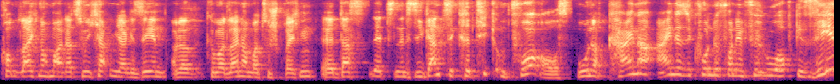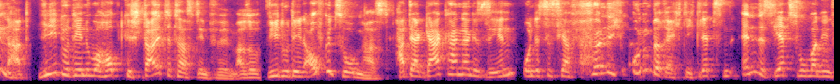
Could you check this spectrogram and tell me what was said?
komm gleich nochmal dazu, ich habe ihn ja gesehen, aber da können wir gleich nochmal zu sprechen, äh, dass letzten Endes die ganze Kritik im Voraus, wo noch keiner eine Sekunde von dem Film überhaupt gesehen hat, wie du den überhaupt gestaltet hast, den Film, also wie du den aufgezogen hast, hat ja gar keiner gesehen und es ist ja völlig unberechtigt, letzten Endes jetzt, wo man den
